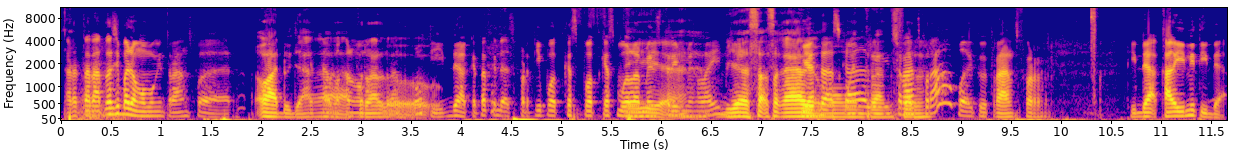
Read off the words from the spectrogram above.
Rata-rata sih pada ngomongin transfer. Waduh Kita jangan lah bakal ngomongin terlalu. transfer. Oh tidak, kita tidak seperti podcast-podcast bola Iya, mainstream yang lain. Biasa sekali Biasa ngomongin sekali. transfer. Transfer. apa itu transfer? Tidak, kali ini tidak.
